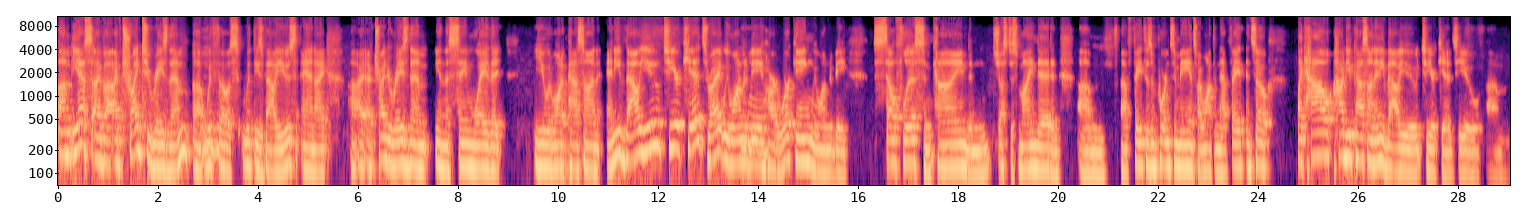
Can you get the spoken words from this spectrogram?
um, yes, I've uh, I've tried to raise them uh, with mm-hmm. those with these values, and I, I have tried to raise them in the same way that you would want to pass on any value to your kids, right? We want them mm-hmm. to be mm-hmm. hardworking. We want them to be selfless and kind and justice minded. And um, uh, faith is important to me, and so I want them to have faith. And so, like, how how do you pass on any value to your kids? You um,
